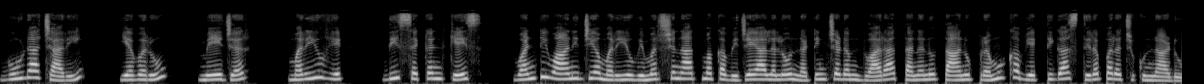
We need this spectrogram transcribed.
గూడాచారి ఎవరు మేజర్ మరియు హిట్ ది సెకండ్ కేస్ వంటి వాణిజ్య మరియు విమర్శనాత్మక విజయాలలో నటించడం ద్వారా తనను తాను ప్రముఖ వ్యక్తిగా స్థిరపరచుకున్నాడు.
